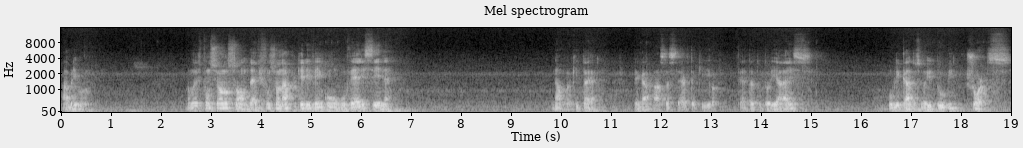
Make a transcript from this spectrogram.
Abriu. Vamos ver se funciona o som. Deve funcionar porque ele vem com o VLC, né? Não, aqui está. Pegar a pasta certa aqui, ó. Feta tutoriais. Publicados no YouTube. Shorts.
